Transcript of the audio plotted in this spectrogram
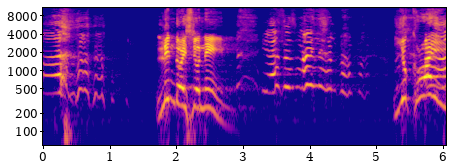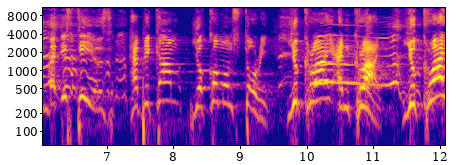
Lindo is your name. yes, it's my name, Papa. You're crying, but these tears have become your common story. You cry and cry. You cry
